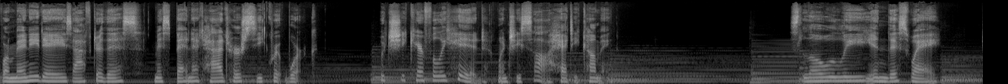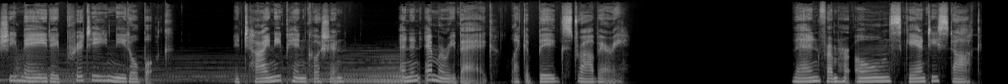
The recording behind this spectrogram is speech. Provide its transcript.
For many days after this, Miss Bennet had her secret work, which she carefully hid when she saw Hetty coming. Slowly, in this way, she made a pretty needle book, a tiny pincushion, and an emery bag like a big strawberry. Then, from her own scanty stock,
